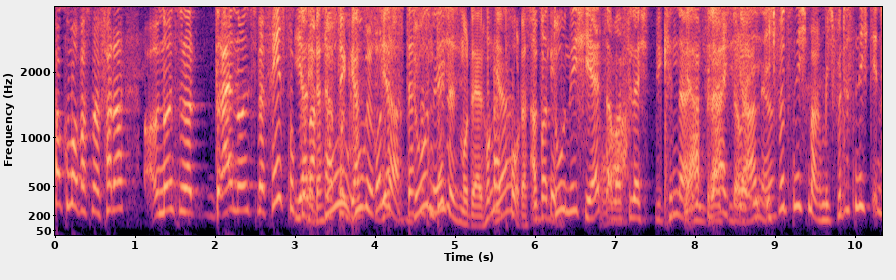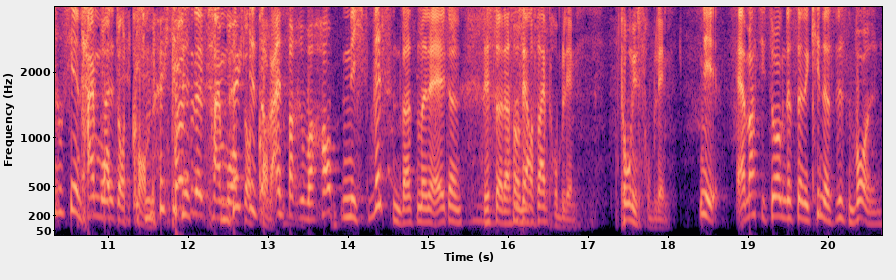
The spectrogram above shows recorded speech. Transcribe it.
oh, guck mal, was mein Vater 1993 bei Facebook Ja, gemacht das ist die- das- Google runter. das- das Du ist ein. Businessmodell, 100 Pro, das aber geben. du nicht jetzt, aber Boah. vielleicht die Kinder Ja, in 30 vielleicht, aber Jahren. ich, ich würde es nicht machen. Mich würde es nicht interessieren. Timewarp.com. Ich möchte, es auch einfach überhaupt nicht wissen, was meine Eltern. Siehst du, das ist ja auch sein Problem. Tonis Problem. Nee, er macht sich Sorgen, dass seine Kinder es wissen wollen,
